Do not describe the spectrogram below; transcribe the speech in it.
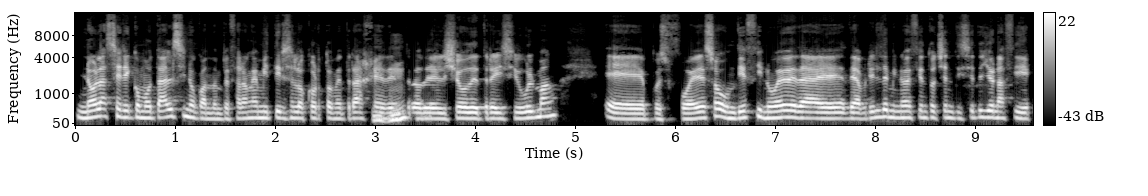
No la serie como tal, sino cuando empezaron a emitirse los cortometrajes dentro del show de Tracy Ullman. Eh, pues fue eso, un 19 de, de, abril de 1987 yo nací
